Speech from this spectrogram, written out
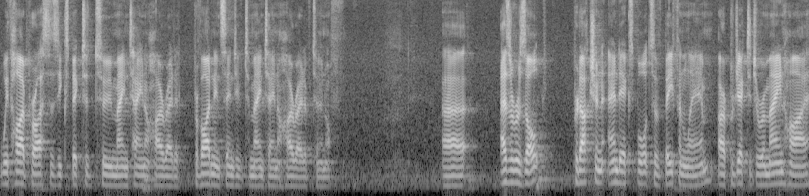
with high prices expected to maintain a high rate, of, provide an incentive to maintain a high rate of turnoff. Uh, as a result, production and exports of beef and lamb are projected to remain high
